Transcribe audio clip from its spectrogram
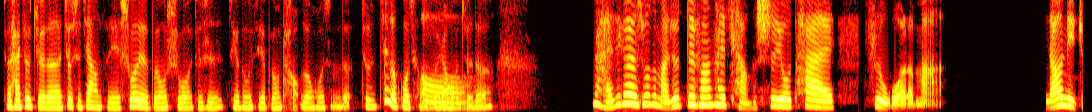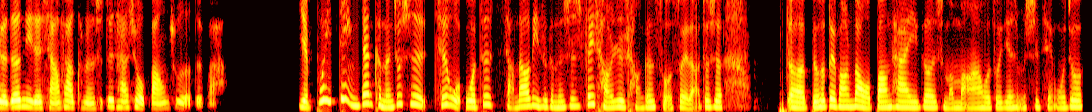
就他就觉得就是这样子，也说的也不用说，就是这个东西也不用讨论或什么的，就是这个过程会让我觉得，那还是刚才说的嘛，就对方太强势又太自我了嘛。然后你觉得你的想法可能是对他是有帮助的，对吧？也不一定，但可能就是，其实我我这想到的例子可能是非常日常跟琐碎的，就是呃，比如说对方让我帮他一个什么忙啊，或做一件什么事情，我就。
